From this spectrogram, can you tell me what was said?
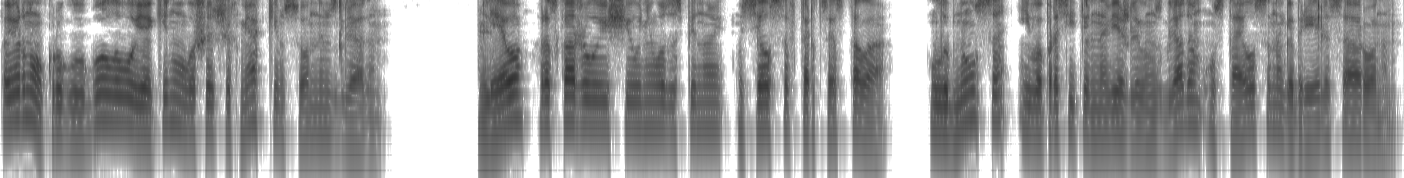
повернул круглую голову и окинул вошедших мягким сонным взглядом. Лео, расхаживающий у него за спиной, уселся в торце стола, улыбнулся и вопросительно вежливым взглядом уставился на Габриэля с Аароном.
